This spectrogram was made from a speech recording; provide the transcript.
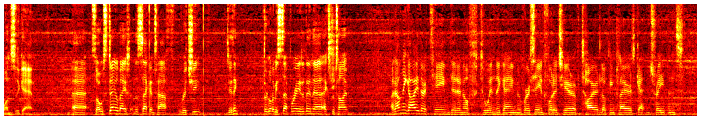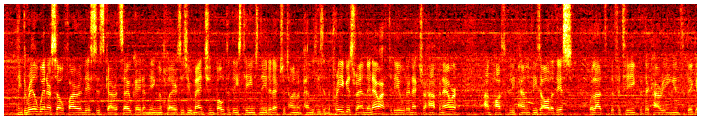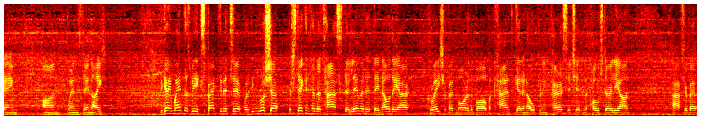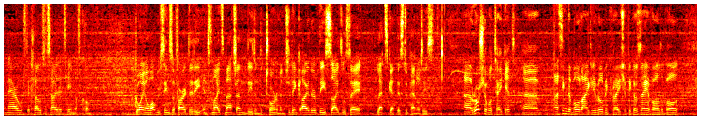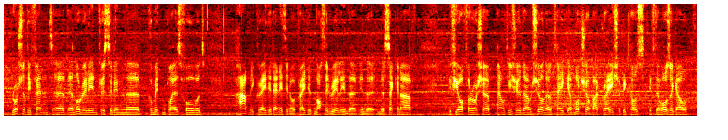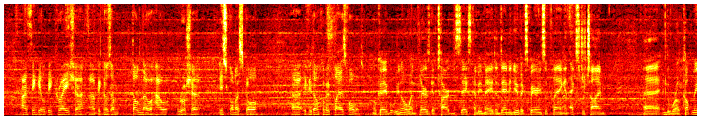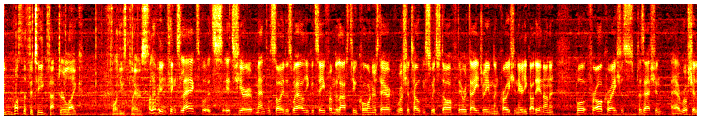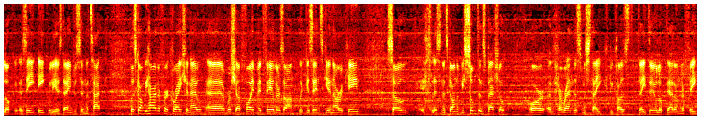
once again. Uh, so stalemate in the second half. Richie, do you think they're going to be separated in uh, extra time? I don't think either team did enough to win the game. If we're seeing footage here of tired-looking players getting treatment, I think the real winner so far in this is Gareth Southgate and the England players. As you mentioned, both of these teams needed extra time and penalties in the previous round. They now have to deal with an extra half an hour and possibly penalties. All of this will add to the fatigue that they're carrying into the game on Wednesday night. The game went as we expected it to, but I think Russia are sticking to their task. They're limited. They know they are. Croatia have had more of the ball, but can't get an opening. Perisic hitting the post early on. After about an hour was the closest either team have come going on what we've seen so far, Didi, in tonight's match and indeed in the tournament, do you think either of these sides will say, let's get this to penalties? Uh, Russia will take it. Uh, I think the more likely will be Croatia because they have all the ball. Russia defend, uh, they're not really interested in uh, committing players forward. Hardly created anything or created nothing really in the, in the, in the second half. If you offer Russia a penalty shootout, I'm sure they'll take it. I'm not sure about Croatia because if there was a goal, I think it'll be Croatia uh, because I don't know how Russia is going to score uh, if you don't commit players forward. Okay, but we know when players get tired, mistakes can be made. And Damien, you've experience of playing in extra time uh, in the World Cup. I mean, what's the fatigue factor like for these players? Well, everyone thinks legs, but it's it's your mental side as well. You could see from the last two corners there, Russia totally switched off. They were daydreaming, and Croatia nearly got in on it. But for all Croatia's possession, uh, Russia look as e equally as dangerous in attack. But it's going to be harder for Croatia now. Uh, Russia have five midfielders on with Gazinski and Erokhin. So, listen, it's going to be something special or a horrendous mistake because they do look dead on their feet.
